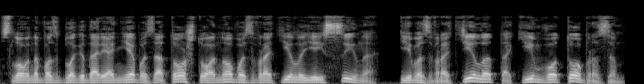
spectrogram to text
словно возблагодаря небо за то, что оно возвратило ей сына, и возвратило таким вот образом.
